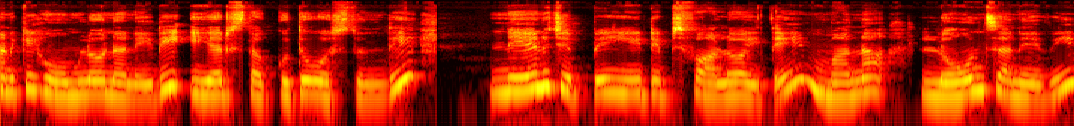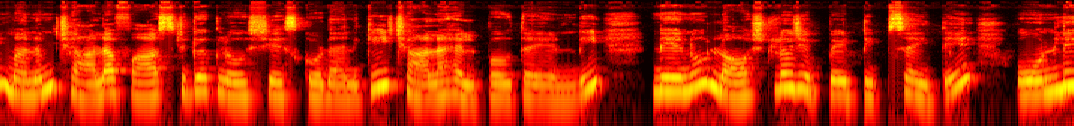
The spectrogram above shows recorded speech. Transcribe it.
మనకి హోమ్ లోన్ అనేది ఇయర్స్ తగ్గుతూ వస్తుంది. నేను చెప్పే ఈ టిప్స్ ఫాలో అయితే మన లోన్స్ అనేవి మనం చాలా ఫాస్ట్గా క్లోజ్ చేసుకోవడానికి చాలా హెల్ప్ అవుతాయండి. నేను లాస్ట్లో చెప్పే టిప్స్ అయితే ఓన్లీ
